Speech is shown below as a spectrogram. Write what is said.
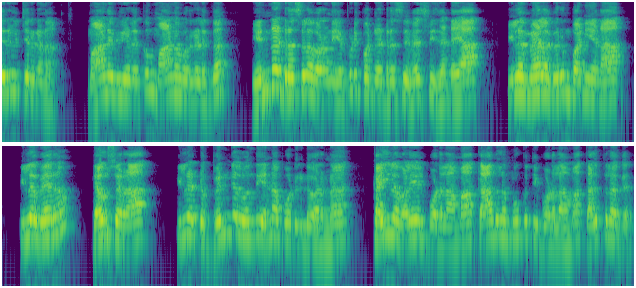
தெரிவிச்சிருக்கணும். மாணவிகளுக்கும் மாணவர்களுக்கும் என்ன ட்ரெஸ்ல வரணும்? எப்படிப்பட்ட ட்ரெஸ் வேஷ்டி சட்டையா? இல்ல மேல வெறும் பனியனா? இல்ல வெறும் டவுசரா இல்ல ட- பெண்கள் வந்து என்ன போட்டுக்கிட்டு வரணும்? கையில வளையல் போடலாமா? காதுல மூக்குத்தி போடலாமா? கழுத்துல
